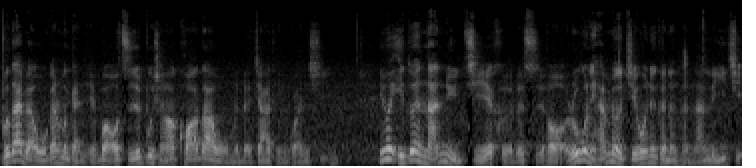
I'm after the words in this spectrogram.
不代表我跟他们感情不好，我只是不想要夸大我们的家庭关系。因为一对男女结合的时候，如果你还没有结婚，你可能很难理解。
